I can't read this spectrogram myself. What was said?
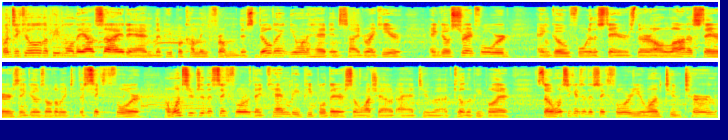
once you kill the people on the outside and the people coming from this building, you want to head inside right here and go straight forward and go for the stairs. There are a lot of stairs. It goes all the way to the sixth floor. And once you're to the sixth floor, there can be people there, so watch out. I had to uh, kill the people there. So once you get to the sixth floor, you want to turn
